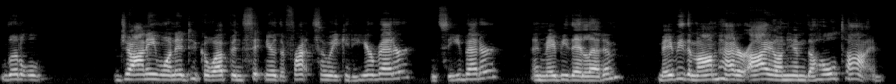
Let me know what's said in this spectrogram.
little Johnny wanted to go up and sit near the front so he could hear better and see better and maybe they let him. Maybe the mom had her eye on him the whole time.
